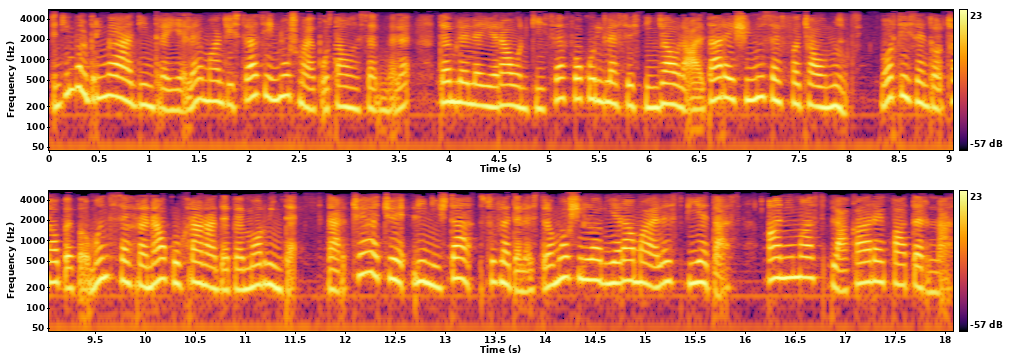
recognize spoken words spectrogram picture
În timpul primeia dintre ele, magistrații nu-și mai purtau însemnele, templele erau închise, focurile se stingeau la altare și nu se făceau nunți. Morții se întorceau pe pământ, se hrăneau cu hrana de pe morminte. Dar ceea ce liniștea sufletele strămoșilor era mai ales pietas, animas placare paternas.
